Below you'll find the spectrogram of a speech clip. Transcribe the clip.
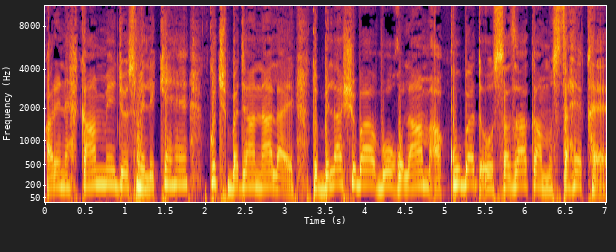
اور ان احکام میں جو اس میں لکھے ہیں کچھ بجا نہ لائے۔ تو بلا شبہ وہ غلام عقوبت و سزا کا مستحق ہے۔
